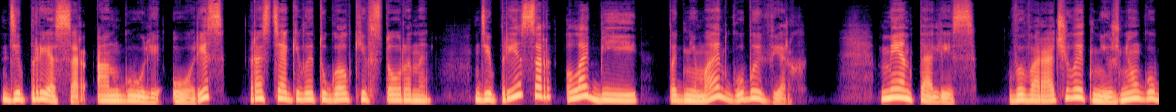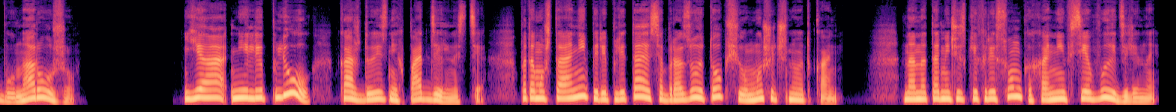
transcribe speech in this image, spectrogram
Депрессор ангули орис растягивает уголки в стороны. Депрессор лабии поднимает губы вверх. Менталис выворачивает нижнюю губу наружу. Я не леплю каждую из них по отдельности, потому что они, переплетаясь, образуют общую мышечную ткань. На анатомических рисунках они все выделены,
